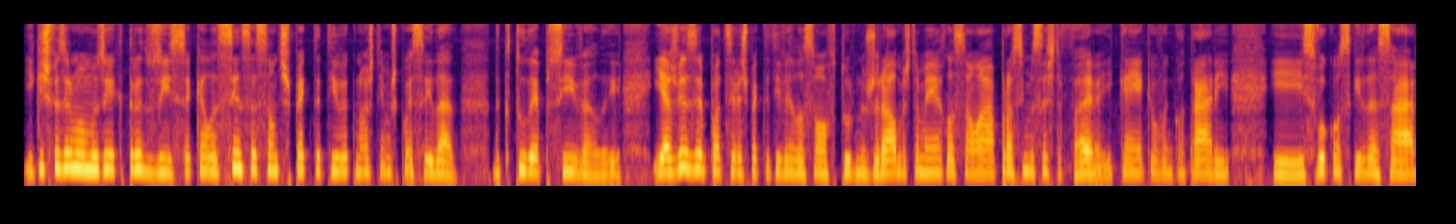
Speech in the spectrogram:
E quis fazer uma música que traduzisse aquela sensação de expectativa que nós temos com essa idade, de que tudo é possível. E, e às vezes pode ser a expectativa em relação ao futuro no geral, mas também em relação à próxima sexta-feira e quem é que eu vou encontrar e, e se vou conseguir dançar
